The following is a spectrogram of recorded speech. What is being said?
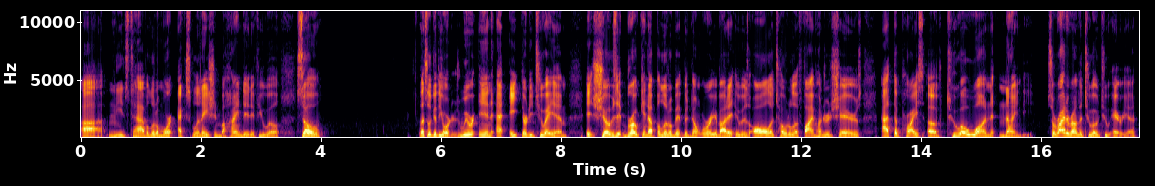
uh, needs to have a little more explanation behind it, if you will. So, Let's look at the orders. We were in at 8:32 a.m. It shows it broken up a little bit, but don't worry about it. It was all a total of 500 shares at the price of 201.90. So right around the 202 area,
